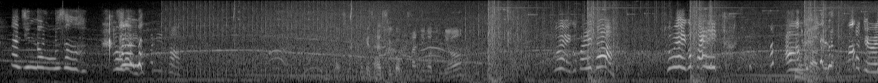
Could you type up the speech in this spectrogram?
나 지금 너무 무서워 초야 이거 빨리 타. 착하게 살 수가 없어. 산이거든요. 초야 이거 빨리 타. 초야 이거 빨리 타. 아너 쟤왜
